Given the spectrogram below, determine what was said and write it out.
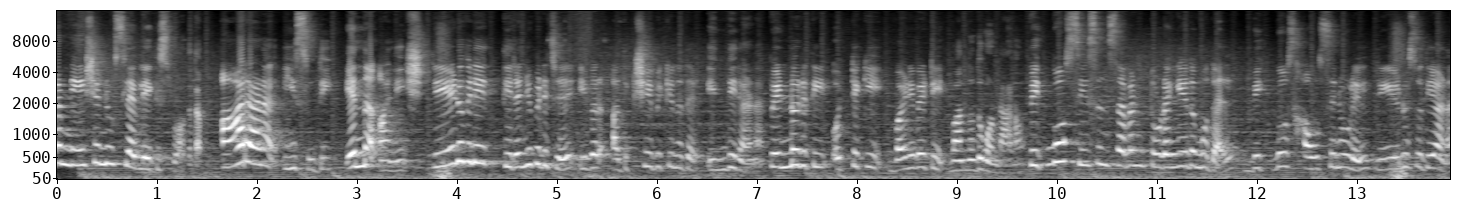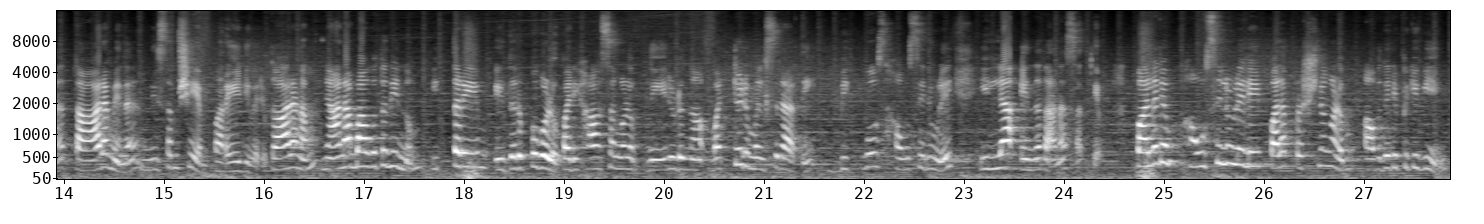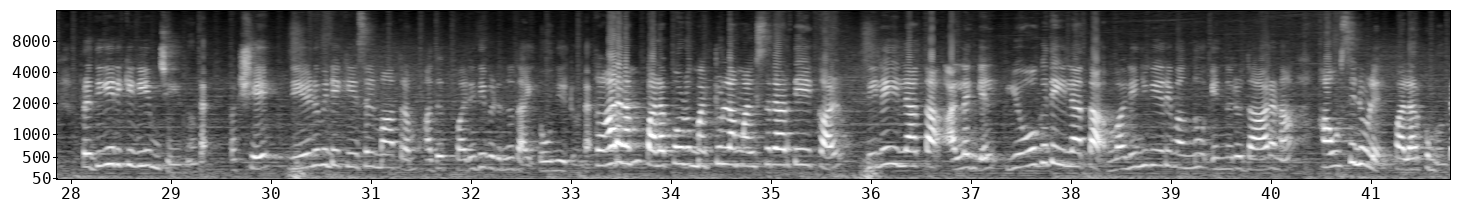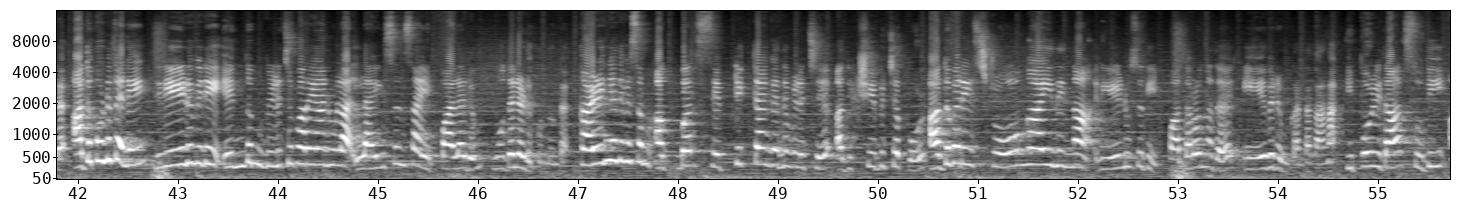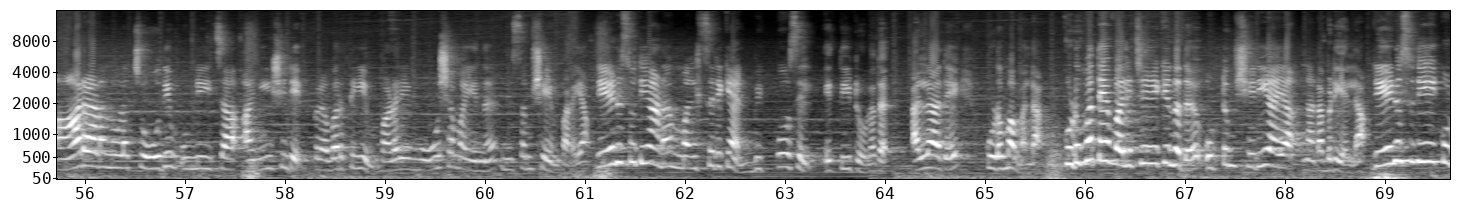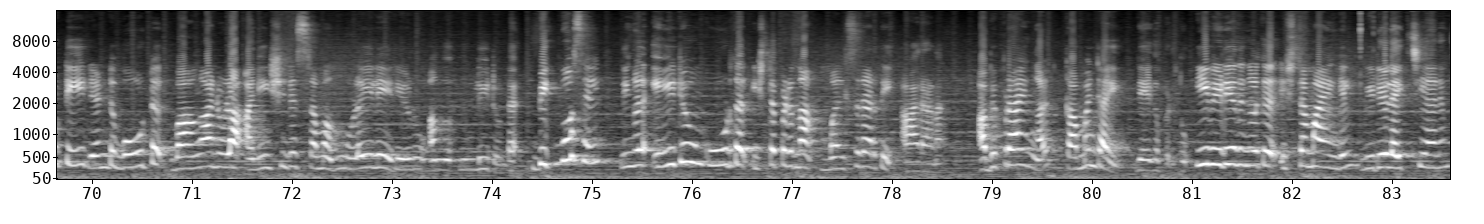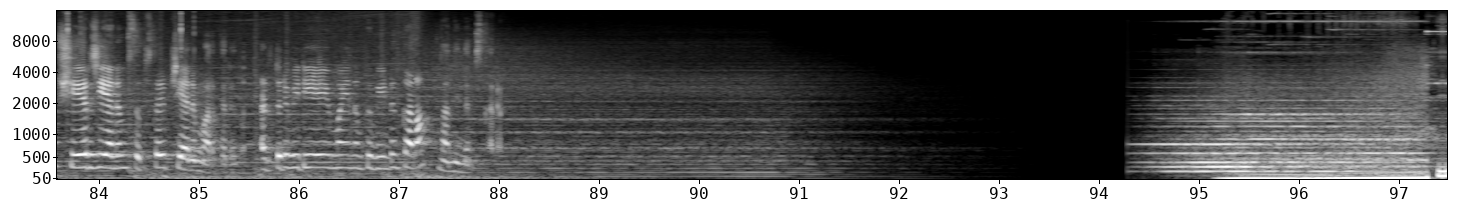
നമസ്കാരം nation news ലൈവിലേക്ക് സ്വാഗതം. ആരാണ് ഈ സുധി എന്ന് അനീഷ് രേണുവിനെ തിരഞ്ഞുപിടിച്ച് ഇവർ അധിക്ഷേപിക്കുന്നത് എന്തിനാണ്? പെണ്ണൊരുത്തി ഒറ്റയ്ക്ക് വഴിവെട്ടി വന്നതുകൊണ്ടാണോ? ബിഗ് ബോസ് സീസൺ സെവൻ തുടങ്ങിയത് മുതൽ ബിഗ് ബോസ് ഹൗസിനുള്ളിൽ രേണു സുധിയാണ് താരമെന്ന് നിസ്സംശയം പറയേണ്ടി വരും. കാരണം നാനാഭാഗത്തു നിന്നും ഇത്രയും എതിർപ്പുകളും പരിഹാസങ്ങളും നേരിടുന്ന മറ്റൊരു മത്സരാർത്ഥി ബിഗ് ബോസ് ഹൗസിനുള്ളിൽ ഇല്ല എന്നതാണ് സത്യം. പലരും ഹൗസിനുള്ളിലെ പല പ്രശ്നങ്ങളും അവതരിപ്പിക്കുകയും പ്രതികരിക്കുകയും ചെയ്യുന്നുണ്ട്. പക്ഷേ രേണുവിന്റെ കേസിൽ മാത്രം അത് പരിധി വിടുന്നതായി തോന്നിയിട്ടുണ്ട്. കാരണം പലപ്പോഴും മറ്റുള്ള മത്സരാർത്ഥിയേക്കാൾ വിലയില്ലാത്ത അല്ലെങ്കിൽ യോഗ്യതയില്ലാത്ത വലിഞ്ഞുകയറി വന്നു എന്നൊരു ധാരണ ഹൗസിനുള്ളിൽ പലർക്കുമുണ്ട്. അതുകൊണ്ട് തന്നെ രേണുവിനെ എന്തും വിളിച്ചു പറയാനുള്ള ലൈസൻസായി പലരും മുതലെടുക്കുന്നുണ്ട്. കഴിഞ്ഞ ദിവസം അക്ബർ സെപ്റ്റിക് ടാങ്ക് എന്ന് വിളിച്ച് അധിക്ഷേപിച്ചപ്പോൾ അതുവരെ സ്ട്രോങ് ആയി നിന്ന രേണുസുതി പതറുന്നത് ഏവരും കണ്ടതാണ്. ഇപ്പോഴിതാ സുതി ആരാണെന്നുള്ള ചോദ്യം ഉന്നയിച്ച അനീഷിന്റെ പ്രവൃത്തിയും വളരെ മോശമായെന്ന് നിസ്സംശയം പറയാം. രേണുസുതിയാണ് മത്സരിക്കാൻ ബിഗ് ബോസിൽ എത്തിയിട്ടുള്ളത്. അല്ലാതെ കുടുംബമല്ല. കുടുംബത്തെ വലിച്ചിഴക്കുന്നത് ഒട്ടും ശരിയായ നടപടിയല്ല. രേണുസുതിയെ കൂട്ടി രണ്ട് വോട്ട് വാങ്ങാനുള്ള അനീഷിന്റെ ശ്രമം മുളയിലെ രേണു അങ്ങ് നുള്ളിയിട്ടുണ്ട്. ബിഗ് ബോസിൽ നിങ്ങൾ ഏറ്റവും കൂടുതൽ ഇഷ്ടപ്പെടുന്ന മത്സരാർത്ഥി ആരാണ്? അഭിപ്രായങ്ങൾ കമന്റായി രേഖപ്പെടുത്തും. ഈ വീഡിയോ നിങ്ങൾക്ക് ഇഷ്ടമായെങ്കിൽ വീഡിയോ ലൈക്ക് ചെയ്യാനും ഷെയർ ചെയ്യാനും സബ്സ്ക്രൈബ് ചെയ്യാനും മറക്കരുത്. അടുത്തൊരു വീഡിയോയുമായി നമുക്ക് വീണ്ടും കാണാം. നന്ദി നമസ്കാരം.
